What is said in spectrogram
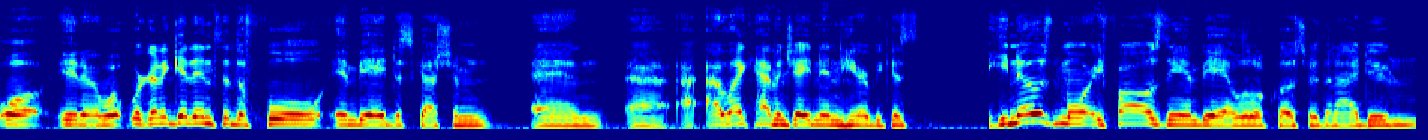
well, you know, we're gonna get into the full NBA discussion, and uh, I, I, like having Jaden in here because he knows more. He follows the NBA a little closer than I do, mm-hmm.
